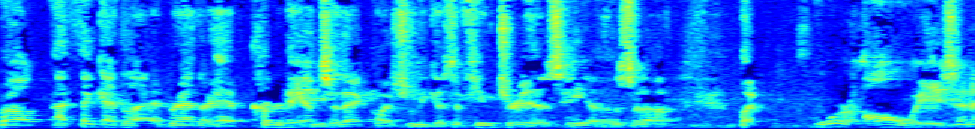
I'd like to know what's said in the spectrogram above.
Well, I think I'd, I'd rather have Kurt answer that question because the future is his. Uh, but we're always, and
